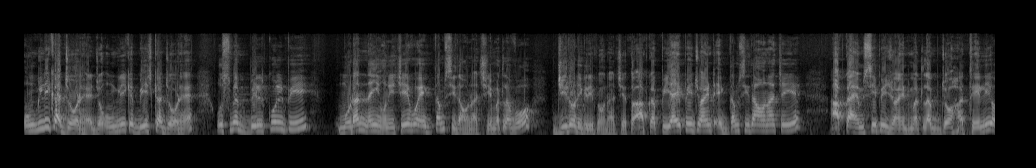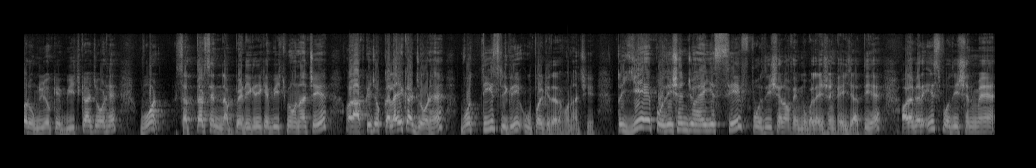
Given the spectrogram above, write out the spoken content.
उंगली का जोड़ है, जो उंगली के बीच का जोड़ है, उसमें बिल्कुल भी मुड़न नहीं होनी चाहिए, वो एकदम सीधा होना चाहिए। मतलब वो ज़ीरो डिग्री पे होना चाहिए। तो आपका पीआईपी जॉइंट एकदम सीधा होना चाहिए। आपका एमसीपी जॉइंट मतलब जो हथेली और उंगलियों के बीच का जोड़ है, वो 70 से 90 डिग्री के बीच में होना चाहिए और आपकी जो कलाई का जोड़ है, वो 30 डिग्री ऊपर की तरफ़ होना चाहिए। तो ये पोजीशन जो है, ये सेफ़ पोजीशन ऑफ़ इमोबलाइजेशन कही जाती है। और अगर इस पोजीशन में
